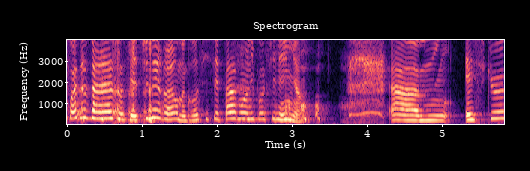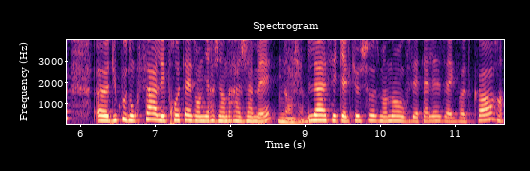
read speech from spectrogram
poids de base. C'est une erreur. Ne grossissez pas avant l'hypofilling. Euh, est-ce que, euh, du coup, donc ça, les prothèses, on n'y reviendra jamais. Non, jamais. Là, c'est quelque chose maintenant où vous êtes à l'aise avec votre corps.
